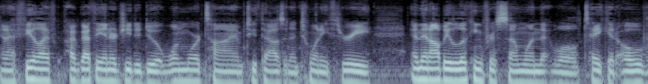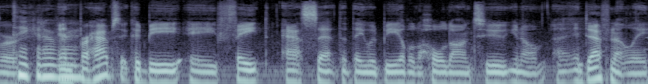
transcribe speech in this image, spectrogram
And I feel I've, I've got the energy to do it one more time, 2023. And then I'll be looking for someone that will take it over. Take it over. And perhaps it could be a fate asset that they would be able to hold on to, you know, uh, indefinitely.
